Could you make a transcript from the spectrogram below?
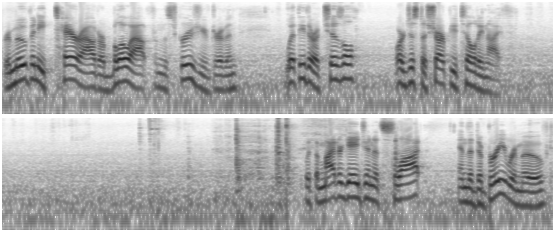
remove any tear out or blowout from the screws you've driven with either a chisel or just a sharp utility knife. With the miter gauge in its slot and the debris removed,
